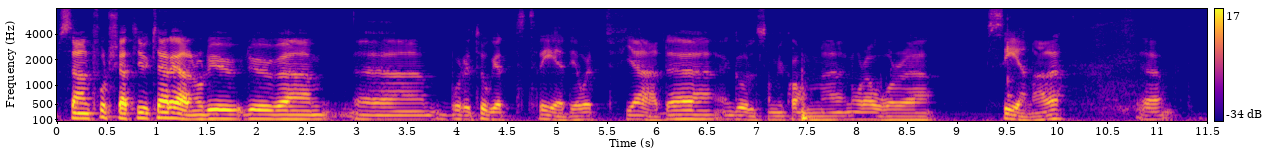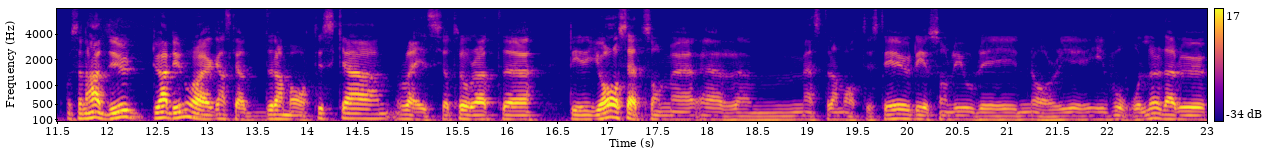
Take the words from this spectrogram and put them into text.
Sen fortsatte ju karriären och du, du äh, äh, både tog ett tredje och ett fjärde guld som ju kom äh, några år äh, senare. Och sen hade ju, du hade ju några ganska dramatiska race. Jag tror att eh, det jag har sett som är, är eh, mest dramatiskt det är ju det som du gjorde i Norge i Våler där du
